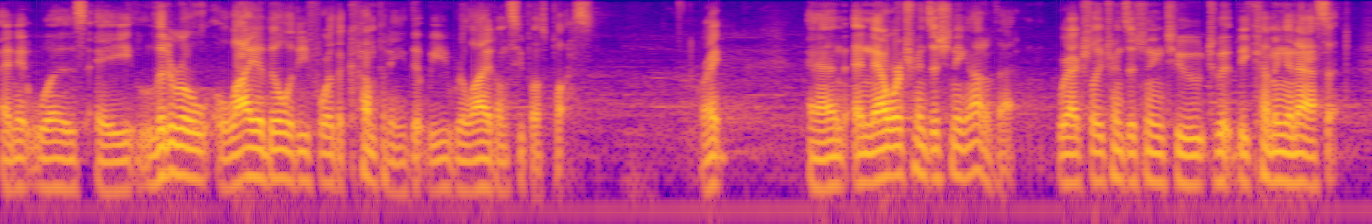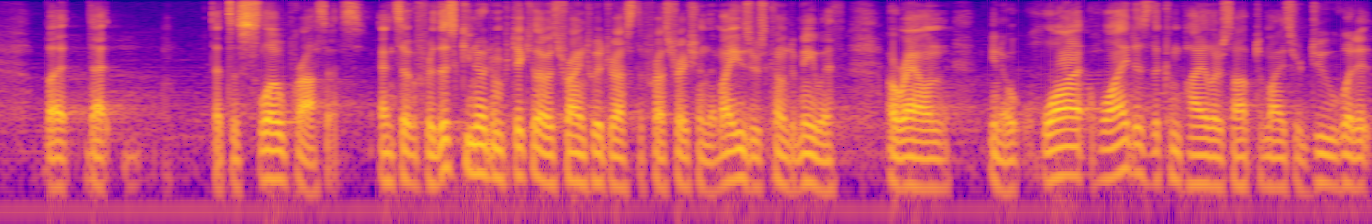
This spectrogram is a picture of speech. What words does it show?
and it was a literal liability for the company that we relied on C++, right? And, and now we're transitioning out of that. We're actually transitioning to, to it becoming an asset. But that, that's a slow process. And so for this keynote in particular, I was trying to address the frustration that my users come to me with around, you know, why, why does the compiler's optimizer do what it,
